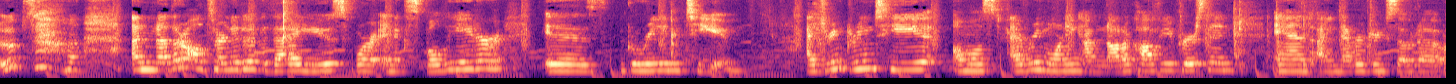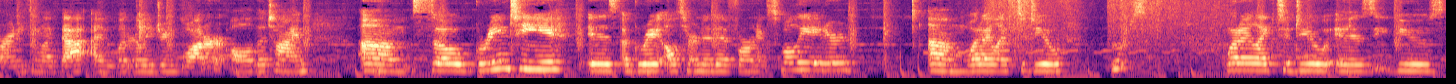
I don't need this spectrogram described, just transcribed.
oops, another alternative that I use for an exfoliator is green tea. I drink green tea almost every morning. I'm not a coffee person and I never drink soda or anything like that. I literally drink water all the time. Um, so green tea is a great alternative for an exfoliator. Um, what I like to do, oops, what I like to do is use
